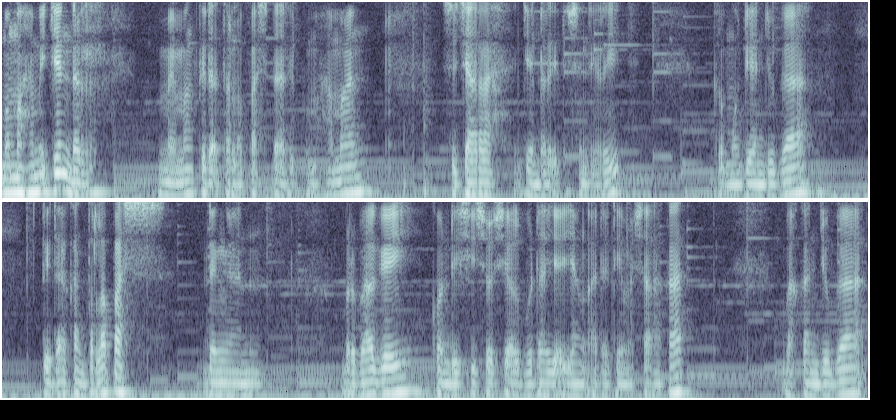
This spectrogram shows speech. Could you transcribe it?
Memahami gender memang tidak terlepas dari pemahaman sejarah gender itu sendiri. Kemudian juga tidak akan terlepas dengan berbagai kondisi sosial budaya yang ada di masyarakat, bahkan juga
